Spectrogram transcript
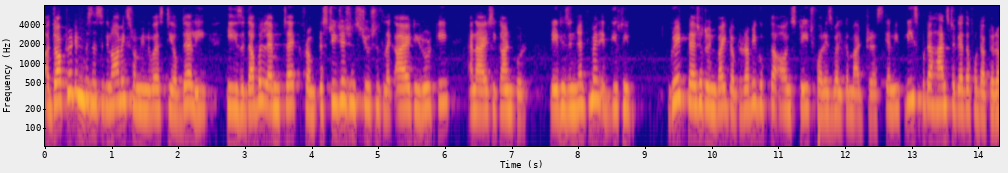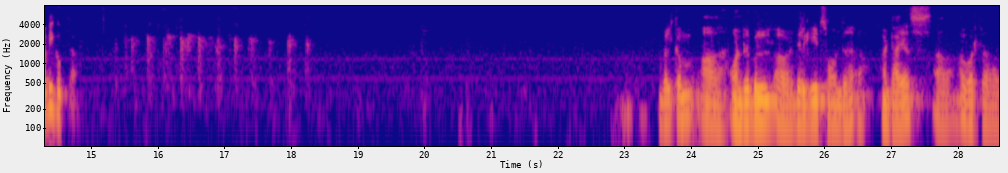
A doctorate in business economics from University of Delhi, he is a double M Tech from prestigious institutions like IIT Roorkee and IIT Kanpur. Ladies and gentlemen, it gives me great pleasure to invite Dr. Ravi Gupta on stage for his welcome address. Can we please put our hands together for Dr. Ravi Gupta? Welcome, uh, honorable uh, delegates on the uh, dais. Uh, our uh,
